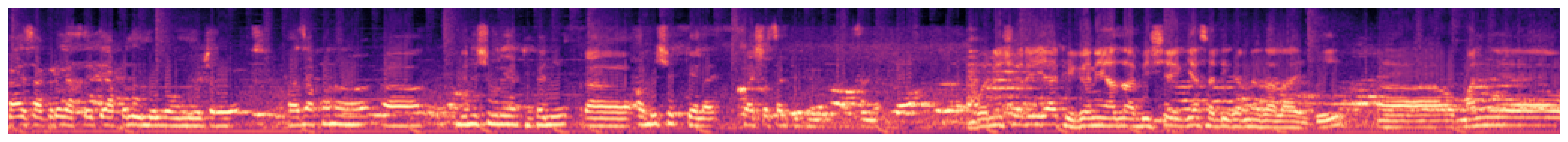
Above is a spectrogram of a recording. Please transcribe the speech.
काय साकडे घातले ते आपण अमोल भाऊंना विचारू आज आपण वनेश्वरी या ठिकाणी अभिषेक केलाय. कशासाठी केला बनेश्वरी या ठिकाणी आज अभिषेक यासाठी करण्यात आला आहे की माननीय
